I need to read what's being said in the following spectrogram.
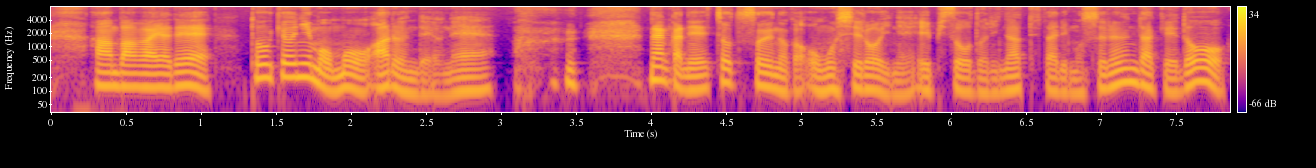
ハンバーガー屋で、東京にももうあるんだよね。なんかね、ちょっとそういうのが面白いね、エピソードになってたりもするんだけど、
